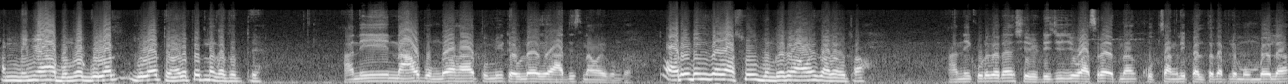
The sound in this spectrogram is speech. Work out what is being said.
आणि नेहमी हा भुंगा गुलाल गुलाल ठेवण्याचा प्रयत्न करतात ते. आणि नाव भुंगा हा तुम्ही ठेवलं आधीच नाव आहे भुंगा. ऑलरेडी वासू भुंगाच्या नावाने झाला होता. आणि कुठेतरी शिर्डीची जी वासरं आहेत ना खूप चांगली पलतात आपल्या मुंबईला.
